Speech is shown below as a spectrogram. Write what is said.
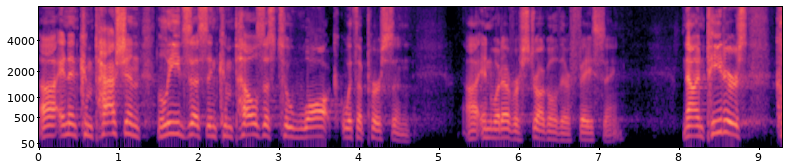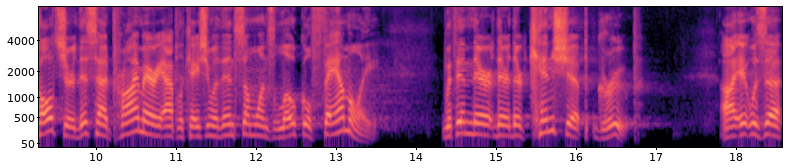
Uh, and then compassion leads us and compels us to walk with a person uh, in whatever struggle they're facing. Now, in Peter's culture, this had primary application within someone's local family, within their, their, their kinship group. Uh, it, was a,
